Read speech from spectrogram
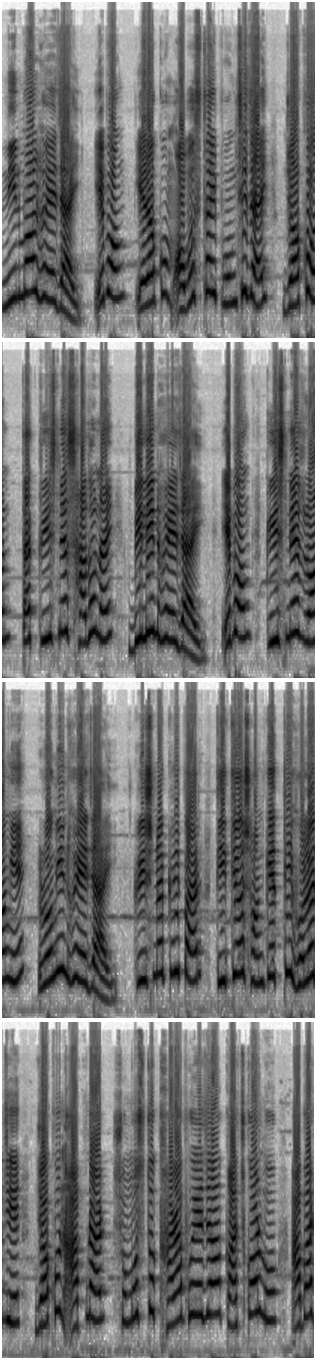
নির্মল হয়ে যায় এবং এরকম অবস্থায় পৌঁছে যায় যখন তা কৃষ্ণের সাধনায় বিলীন হয়ে যায় এবং কৃষ্ণের রঙে রঙিন হয়ে যায়। কৃষ্ণ কৃপার তৃতীয় সংকেতটি হল যে, যখন আপনার সমস্ত খারাপ হয়ে যাওয়া কাজকর্ম আবার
